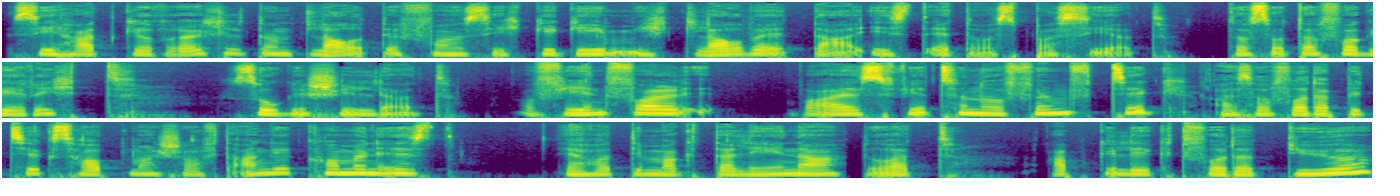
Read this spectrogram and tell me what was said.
sie hat geröchelt und Laute von sich gegeben. Ich glaube, da ist etwas passiert. Das hat er vor Gericht so geschildert. Auf jeden Fall war es 14.50 Uhr, als er vor der Bezirkshauptmannschaft angekommen ist. Er hat die Magdalena dort abgelegt vor der Tür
